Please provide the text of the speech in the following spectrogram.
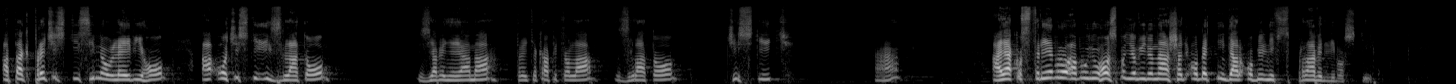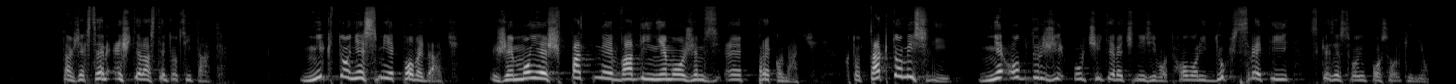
a tak prečistí synov Lévyho a očistí ich zlato, zjavenie Jana, 3. kapitola, zlato, čistiť. A? a ako striebro a budú hospodovi donášať obetný dar obilných spravedlivosti. Takže chcem ešte raz tento citát. Nikto nesmie povedať, že moje špatné vady nemôžem e, prekonať. Kto takto myslí, neobdrží určite väčší život, hovorí Duch Svetý skrze svoju posolkyňu.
